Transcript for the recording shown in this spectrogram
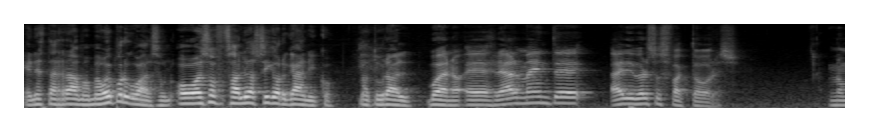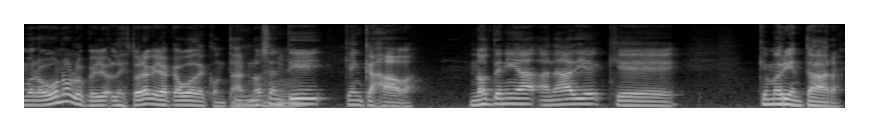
en esta rama, me voy por Warzone, o eso salió así orgánico, natural. Bueno, eh, realmente hay diversos factores. Número uno, lo que yo, la historia que yo acabo de contar. No sentí que encajaba. No tenía a nadie que, que me orientara.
